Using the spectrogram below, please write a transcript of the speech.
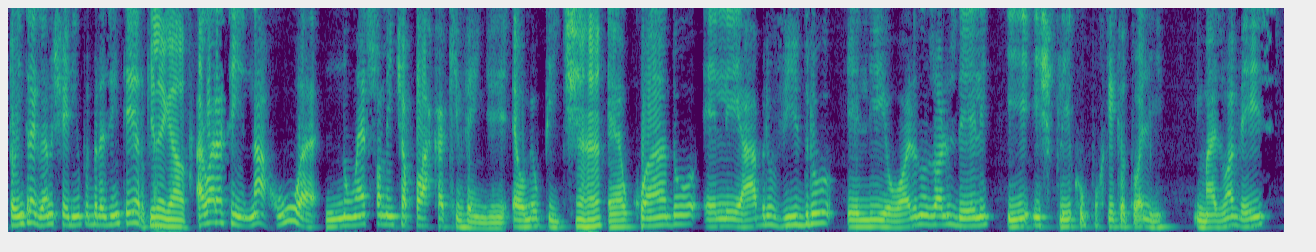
tô entregando cheirinho pro Brasil inteiro. Que legal. Agora, assim, na rua, não é somente a placa que vende, é o meu pitch. Uhum. É quando ele abre o vidro, ele olha nos olhos dele e explico por que, que eu tô ali. E mais uma vez,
